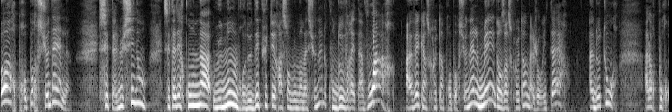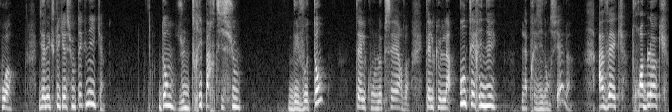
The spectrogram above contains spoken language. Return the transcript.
hors proportionnel. C'est hallucinant. C'est-à-dire qu'on a le nombre de députés Rassemblement national qu'on devrait avoir avec un scrutin proportionnel, mais dans un scrutin majoritaire à deux tours. Alors pourquoi? Il y a l'explication technique. Dans une tripartition des votants, telle qu'on l'observe, telle que l'a entériné la présidentielle, avec trois blocs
